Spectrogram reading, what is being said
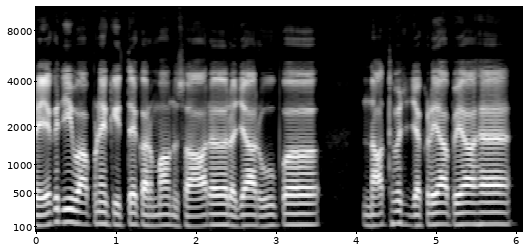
ਹਰੇਕ ਜੀਵ ਆਪਣੇ ਕੀਤੇ ਕਰਮਾਂ ਅਨੁਸਾਰ ਰਜਾ ਰੂਪ ਨੱਥ ਵਿੱਚ ਜਕੜਿਆ ਪਿਆ ਹੈ।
